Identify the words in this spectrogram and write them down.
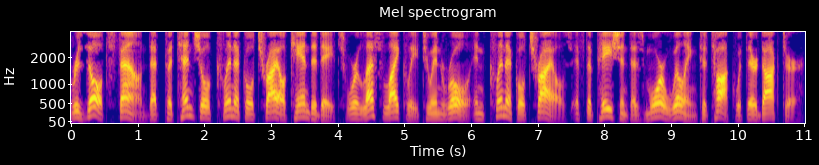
Results found that potential clinical trial candidates were less likely to enroll in clinical trials if the patient is more willing to talk with their doctor.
